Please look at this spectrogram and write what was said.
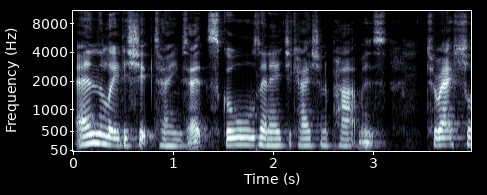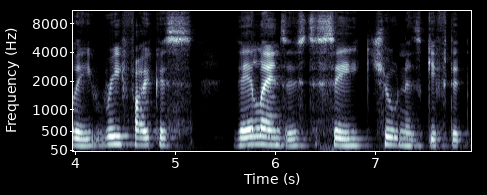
and the leadership teams at schools and education departments to actually refocus their lenses to see children as gifted,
